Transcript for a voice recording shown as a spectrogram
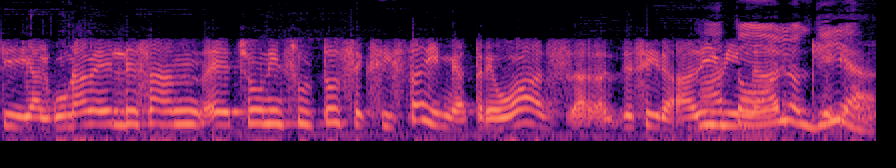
si alguna vez les han hecho un insulto sexista y me atrevo a, decir, a adivinar. todos los días,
